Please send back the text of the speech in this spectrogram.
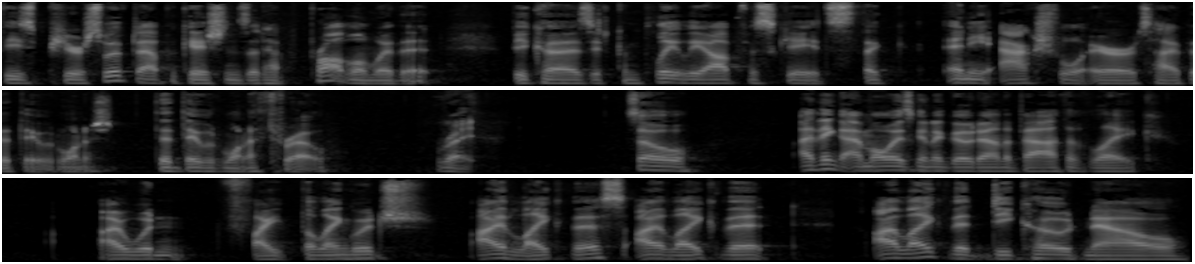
these pure Swift applications that have a problem with it because it completely obfuscates like any actual error type that they would want to that they would want to throw. Right. So I think I'm always going to go down the path of like I wouldn't fight the language. I like this. I like that. I like that decode now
